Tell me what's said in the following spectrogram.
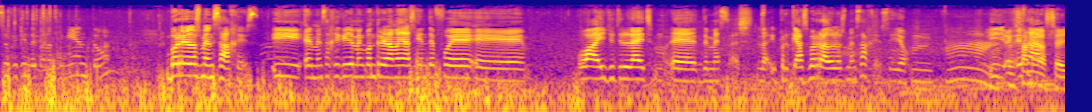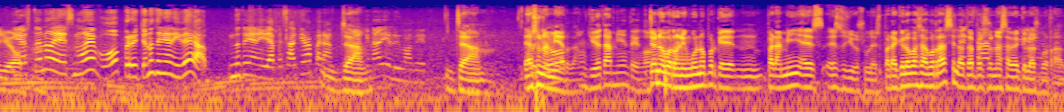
suficiente conocimiento, borré los mensajes. Y el mensaje que yo me encontré la mañana siguiente fue eh, Why you delete eh, the message? Like, ¿Por qué has borrado los mensajes? Y yo... mm. Mm, Y yo- esa me la sé yo. Y esto no es nuevo, pero yo no tenía ni idea. No tenía ni idea. Pensaba que era para, para que nadie lo iba a ver. Ya. Pues una yo- mierda. Yo también tengo... Yo no borro ninguno porque mm, para mí es, es useless. ¿Para qué lo vas a borrar si la otra persona sabe que lo has borrado?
